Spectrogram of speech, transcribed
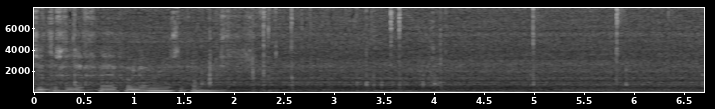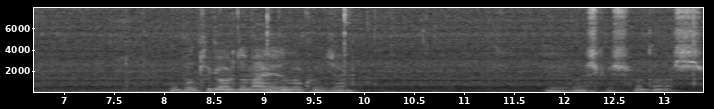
Ctrl F muyuz? Yapamıyoruz. Ubuntu gördüğüm her yere bunu koyacağım. Ee, başka şurada var.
